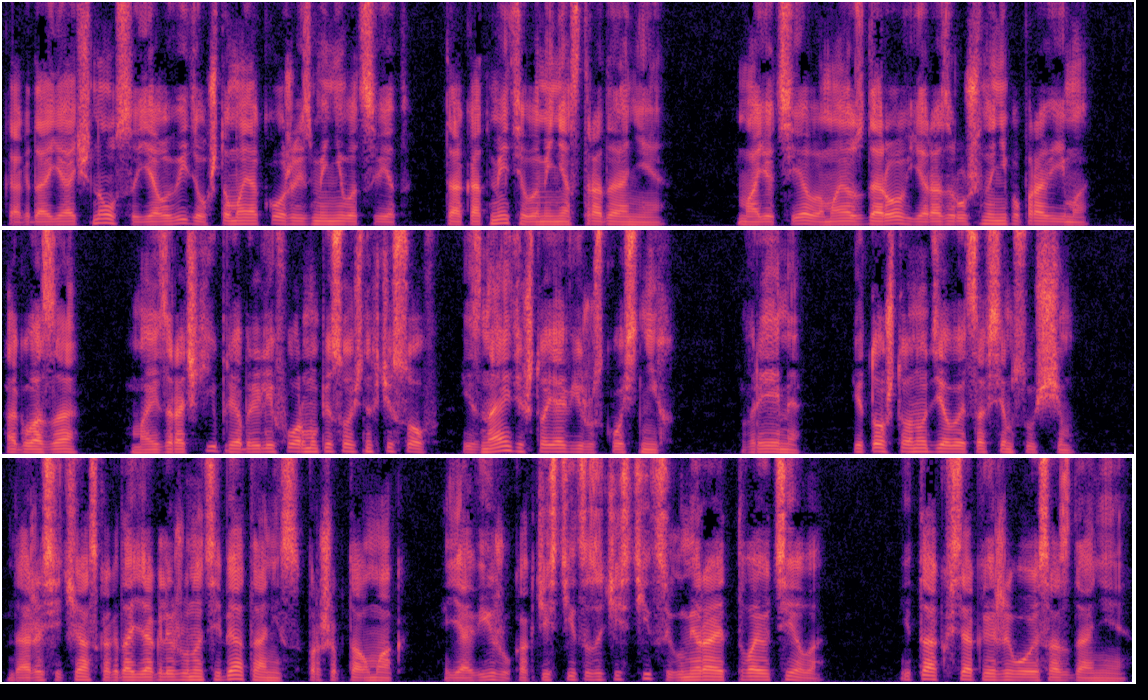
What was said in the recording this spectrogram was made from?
Когда я очнулся, я увидел, что моя кожа изменила цвет. Так отметило меня страдание. Мое тело, мое здоровье разрушено непоправимо. А глаза... Мои зрачки приобрели форму песочных часов. И знаете, что я вижу сквозь них? Время. И то, что оно делает со всем сущим. Даже сейчас, когда я гляжу на тебя, Танис, прошептал маг, я вижу, как частица за частицей умирает твое тело. И так всякое живое создание.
